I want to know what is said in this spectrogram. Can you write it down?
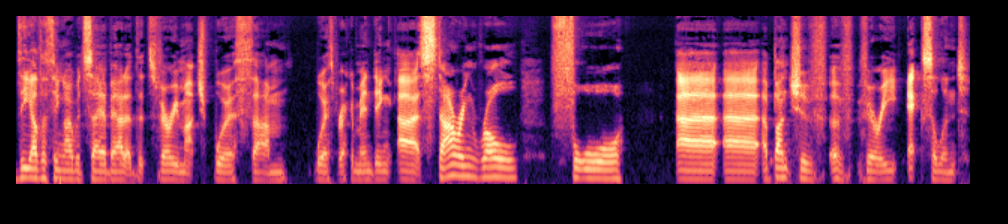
the other thing I would say about it that's very much worth um, worth recommending. Uh, starring role for uh, uh, a bunch of, of very excellent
